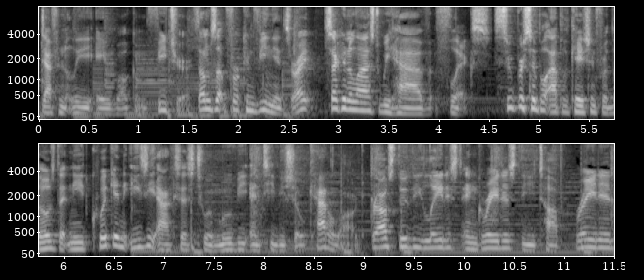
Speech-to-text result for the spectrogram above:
definitely a welcome feature. Thumbs up for convenience, right? Second to last, we have Flix. Super simple application for those that need quick and easy access to a movie and TV show catalog. Browse through the latest and greatest, the top rated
